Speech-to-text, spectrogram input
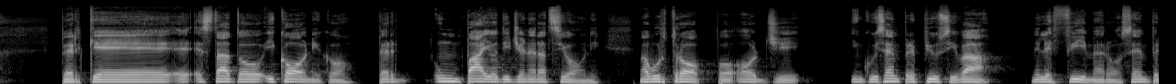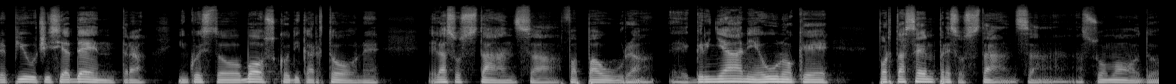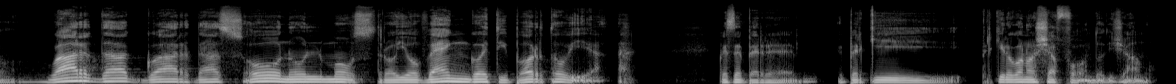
perché è stato iconico per un paio di generazioni, ma purtroppo oggi in cui sempre più si va nell'effimero, sempre più ci si addentra in questo bosco di cartone e la sostanza fa paura. E Grignani è uno che porta sempre sostanza a suo modo. Guarda, guarda, sono il mostro, io vengo e ti porto via. Questo è per, per, chi, per chi lo conosce a fondo, diciamo.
